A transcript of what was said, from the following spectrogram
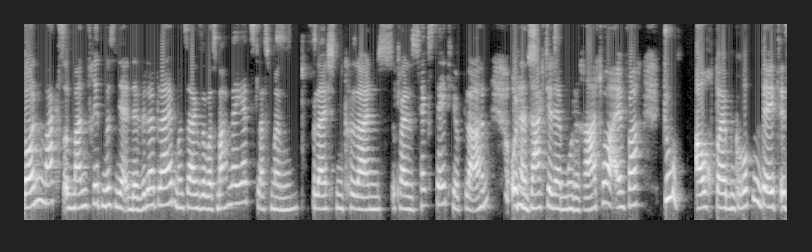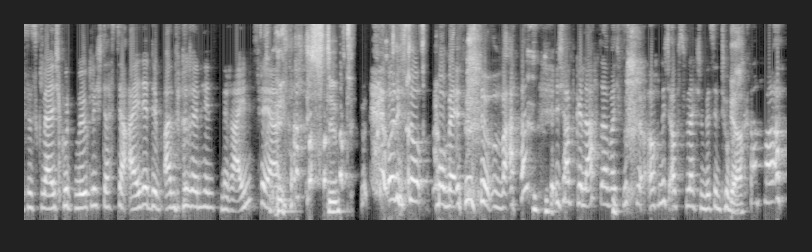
Bon, Max und Manfred müssen ja in der Villa bleiben und sagen so, was machen wir jetzt? Lass mal vielleicht ein kleines, kleines Sexdate hier planen. Und dann sagt ja der Moderator einfach, du, auch beim Gruppendate ist es gleich gut möglich, dass der eine dem anderen hinten reinfährt. Stimmt. Und ich so, Moment, was? Ich habe gelacht, aber ich wusste auch nicht, ob es vielleicht ein bisschen too Ja. war.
